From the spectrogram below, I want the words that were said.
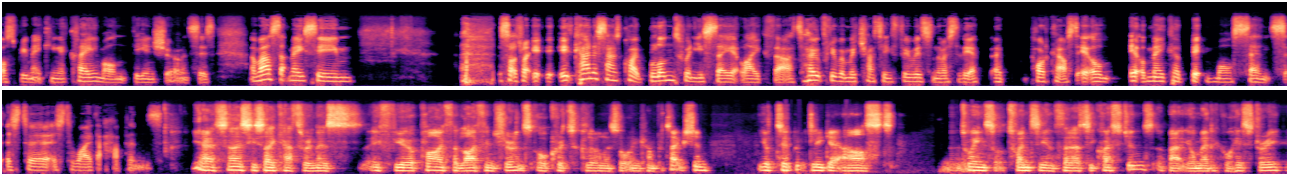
possibly making a claim on the insurances and whilst that may seem sort of like it, it, kind of sounds quite blunt when you say it like that. Hopefully, when we're chatting through this and the rest of the uh, podcast, it'll it'll make a bit more sense as to as to why that happens. Yeah, so as you say, Catherine, there's if you apply for life insurance or critical illness or income protection, you'll typically get asked between sort of 20 and 30 questions about your medical history.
